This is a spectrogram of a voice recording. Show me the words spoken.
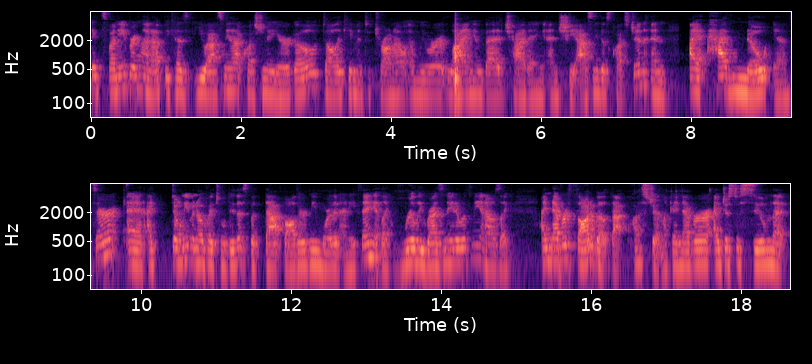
it's funny you bring that up because you asked me that question a year ago. Dolly came into Toronto and we were lying in bed chatting, and she asked me this question, and I had no answer. And I don't even know if I told you this, but that bothered me more than anything. It like really resonated with me, and I was like, I never thought about that question. Like I never, I just assumed that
